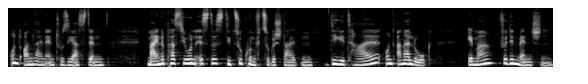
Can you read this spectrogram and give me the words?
und Online-Enthusiastin. Meine Passion ist es, die Zukunft zu gestalten, digital und analog, immer für den Menschen.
